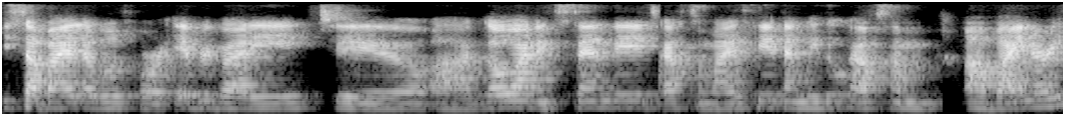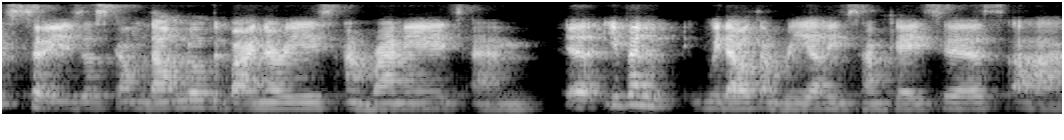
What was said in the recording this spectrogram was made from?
is available for everybody to uh, go and extend it, customize it, and we do have some uh, binaries. So you just can download the binaries and run it and uh, even without Unreal in some cases, uh,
